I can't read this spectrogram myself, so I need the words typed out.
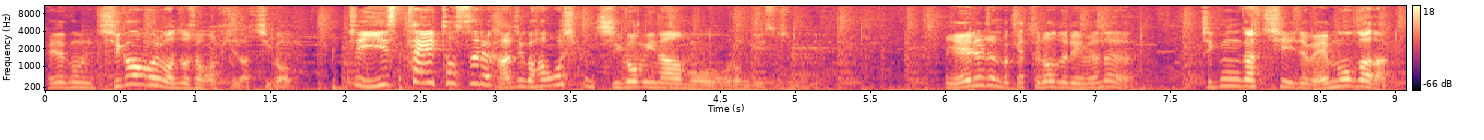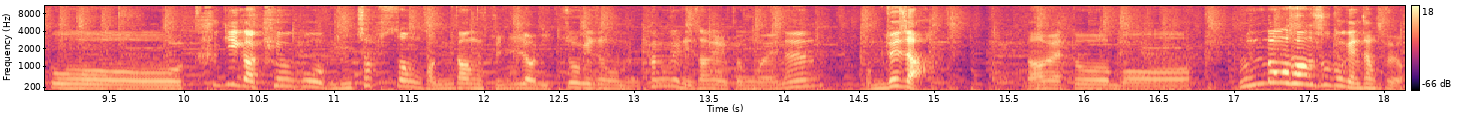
그럼 직업을 먼저 정합시다 직업 혹시 이 스테이터스를 가지고 하고 싶은 직업이나 뭐 그런 게 있으신지 예를 좀 몇 개 들어드리면은 지금같이 이제 외모가 낮고 크기가 크고 민첩성 건강 근력 이쪽이 좀 평균 이상일 경우에는 범죄자 그 다음에 또 뭐 운동선수도 괜찮고요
